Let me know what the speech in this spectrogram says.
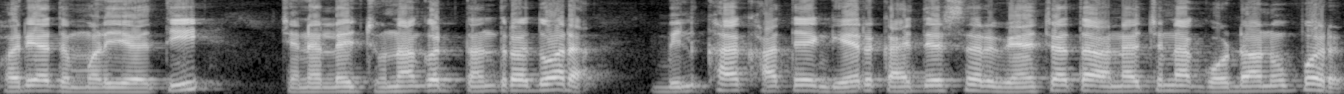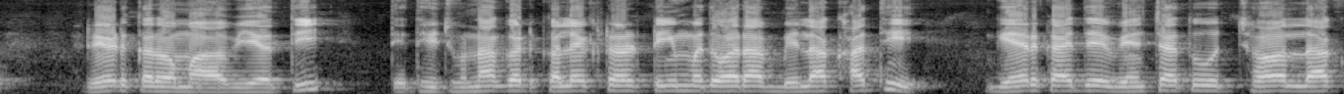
ફરિયાદ મળી હતી. જેને લઈ જૂનાગઢ તંત્ર દ્વારા બિલખા ખાતે ગેરકાયદેસર વેચાતા અનાજના ગોડાઉન ઉપર રેડ કરવામાં આવી હતી. તેથી જૂનાગઢ કલેક્ટર ટીમ દ્વારા બેલાખાથી ગેરકાયદે વેચાતું છ લાખ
